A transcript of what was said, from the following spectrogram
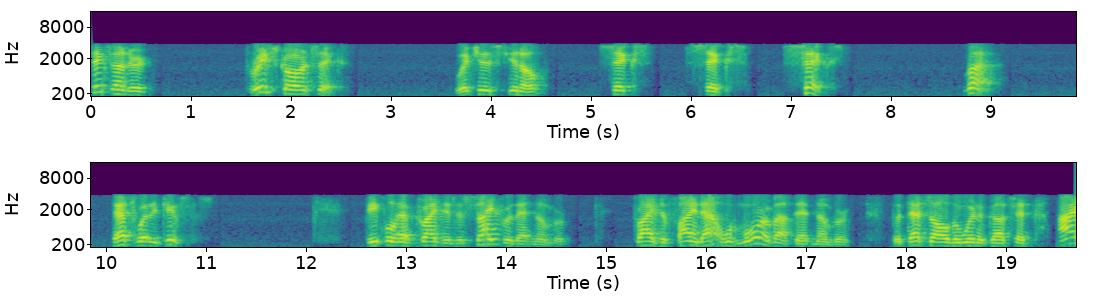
600, three score and six which is, you know, 666. But that's what it gives us. People have tried to decipher that number, tried to find out more about that number, but that's all the Word of God said. I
